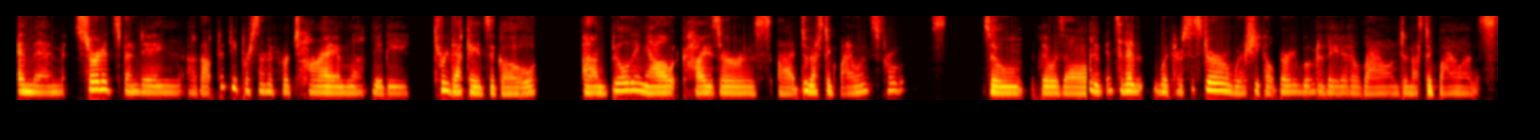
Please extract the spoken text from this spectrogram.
and then started spending about fifty percent of her time, maybe three decades ago, um, building out Kaiser's uh, domestic violence programs. So there was a of incident with her sister where she felt very motivated around domestic violence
